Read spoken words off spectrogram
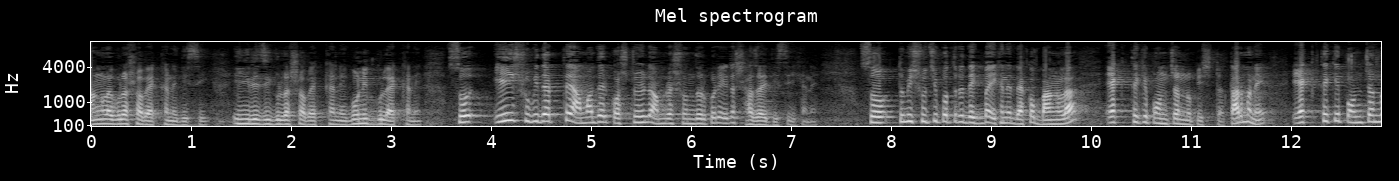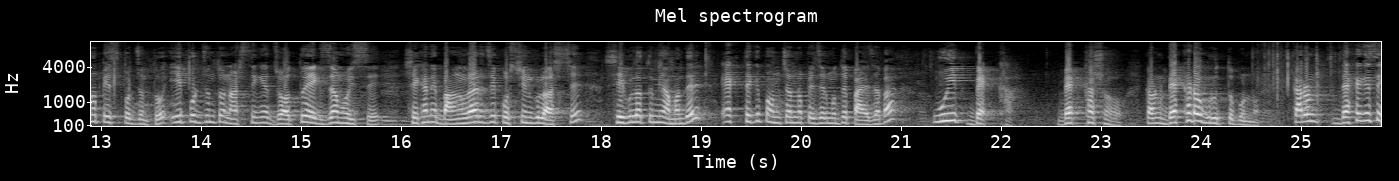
বাংলাগুলো সব একখানে দিছি। ইংরেজিগুলো সব একখানে, গণিতগুলো একখানে। সো এই সুবিধার্থে আমাদের কষ্ট হলে আমরা সুন্দর করে এটা সাজাই দিছি এখানে। সো তুমি সূচিপত্রে দেখবা, এখানে দেখো বাংলা এক থেকে পঞ্চান্ন পৃষ্ঠা। তার মানে এক থেকে পঞ্চান্ন পেজ পর্যন্ত, এ পর্যন্ত নার্সিংয়ে যত এক্সাম হয়েছে সেখানে বাংলার যে কোশ্চেনগুলো আসছে, সেগুলো তুমি আমাদের এক থেকে পঞ্চান্ন পেজের মধ্যে পায়ে যাবা উইথ ব্যাখ্যা। ব্যাখ্যা সহ। কারণ ব্যাখ্যাটাও গুরুত্বপূর্ণ। কারণ দেখা গেছে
